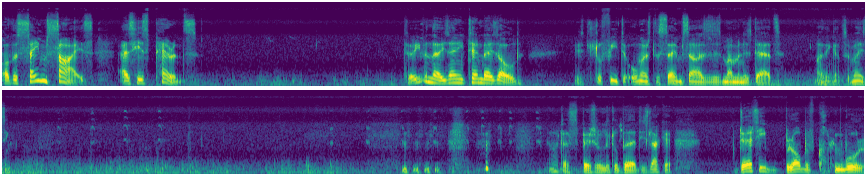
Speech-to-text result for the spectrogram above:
are the same size as his parents. So even though he's only 10 days old, his little feet are almost the same size as his mum and his dad's. I think that's amazing. Oh, what a special little bird. He's like a dirty blob of cotton wool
